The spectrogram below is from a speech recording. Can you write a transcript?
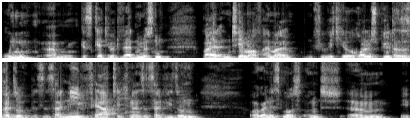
umgeschedult ähm, werden müssen, weil ein Thema auf einmal eine viel wichtigere Rolle spielt. Das ist halt so, es ist halt nie fertig. Ne? Es ist halt wie so ein Organismus und ähm, ich,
